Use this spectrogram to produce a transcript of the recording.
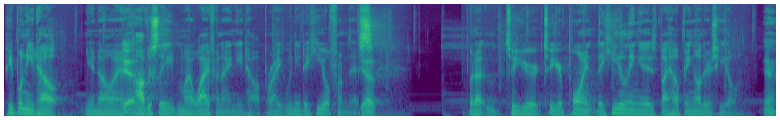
people need help. You know, and Yeah. obviously my wife and I need help. Right? We need to heal from this. Yep. But uh, to your to your point, the healing is by helping others heal. Yeah.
